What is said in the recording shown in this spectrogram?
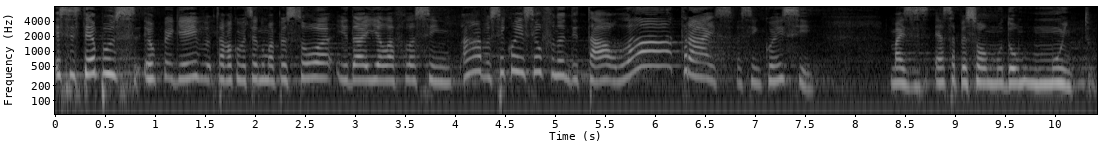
Esses tempos eu peguei, estava conversando com uma pessoa e daí ela falou assim: Ah, você conheceu o fulano de tal lá atrás? Assim, conheci. Mas essa pessoa mudou muito.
